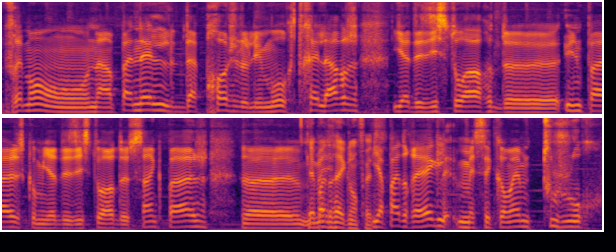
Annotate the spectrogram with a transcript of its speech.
vraiment, on a un panel d'approche de l'humour très large. Il y a des histoires de une page, comme il y a des histoires de cinq pages. Euh, il n'y a pas de règle en fait. Il n'y a pas de règle, mais c'est quand même toujours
